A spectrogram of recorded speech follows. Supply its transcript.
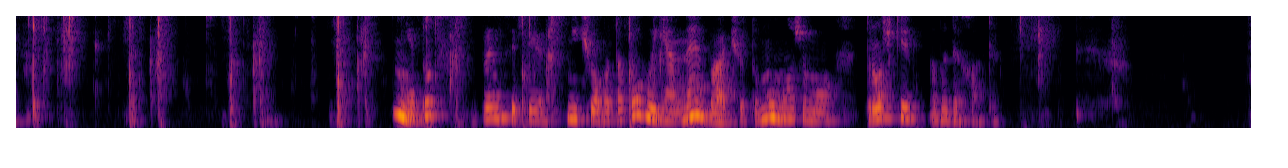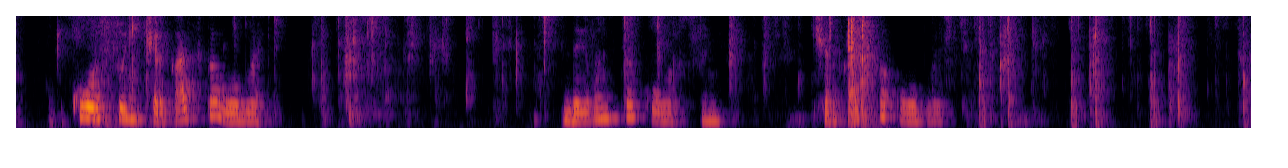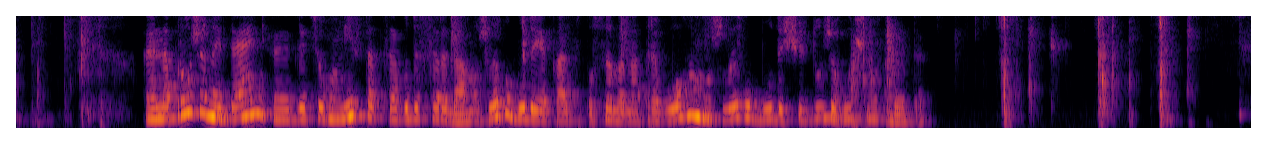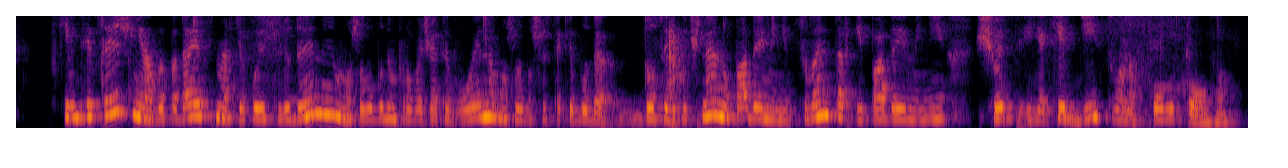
Ні, тут, в принципі, нічого такого я не бачу, тому можемо трошки видихати. Корсунь, Черкаська область. Дивимося Корсунь. Черкаська область. Напружений день е, для цього міста це буде середа. Можливо, буде якась посилена тривога, можливо, буде щось дуже гучно збите. В кінці тижня випадає смерть якоїсь людини, можливо, будемо проводжати воїна, можливо, щось таке буде досить гучне, але падає мені цвинтар і падає мені щось, якесь дійство навколо того.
